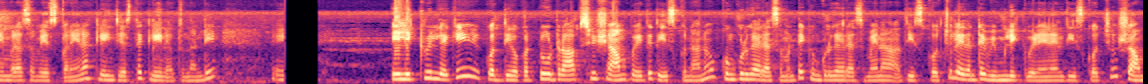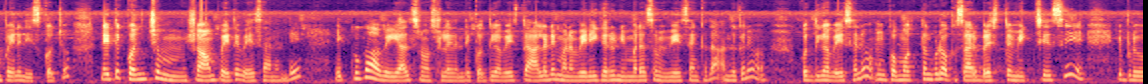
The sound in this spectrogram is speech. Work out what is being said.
నిమ్మరసం వేసుకొని అయినా క్లీన్ చేస్తే క్లీన్ అవుతుందండి. ఈ లిక్విడ్లోకి కొద్ది ఒక టూ డ్రాప్స్ షాంపూ అయితే తీసుకున్నాను. కుంకుడుగాయ రసం అంటే కుంకుడుగాయ రసమైనా తీసుకోవచ్చు లేదంటే విమ్ లిక్విడ్ అయినా తీసుకోవచ్చు షాంపూ అయినా తీసుకోవచ్చు. నేనైతే కొంచెం షాంపూ అయితే వేసానండి ఎక్కువగా వేయాల్సిన అవసరం లేదండి. కొద్దిగా వేస్తే ఆల్రెడీ మనం వెనిగర్ నిమ్మరసం వేసాం కదా అందుకని కొద్దిగా వేసాను ఇంకా మొత్తం కూడా ఒకసారి బ్రష్తో మిక్స్ చేసి ఇప్పుడు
